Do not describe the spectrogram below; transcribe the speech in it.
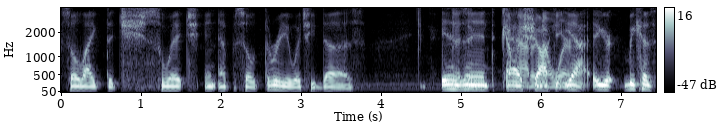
So, like the ch- switch in episode three, which he does, isn't as shocking. Yeah, you're, because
